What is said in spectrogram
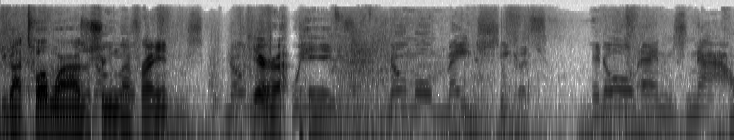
You got 12 more hours of stream left, right? No You're a pig. No more mage seekers. It all ends now.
